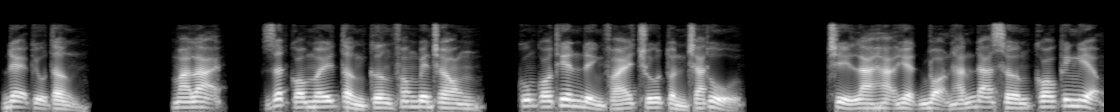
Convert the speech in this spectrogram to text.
đệ cửu tầng. Mà lại, rất có mấy tầng cương phong bên trong, cũng có thiên đỉnh phái chú tuần tra thủ. Chỉ là hạ hiệt bọn hắn đã sớm có kinh nghiệm,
